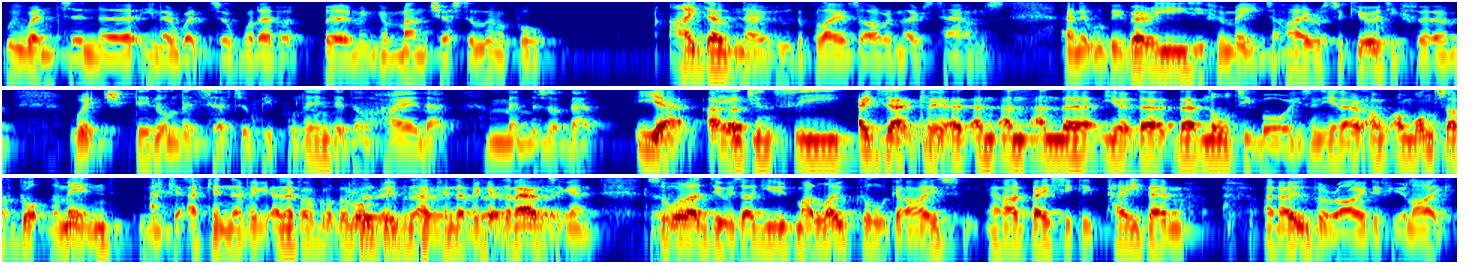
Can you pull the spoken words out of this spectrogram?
we went and uh, you know went to whatever Birmingham, Manchester, Liverpool. I don't know who the players are in those towns, and it would be very easy for me to hire a security firm, which They don't let certain people in. They don't hire that members of that yeah, uh, agency. Exactly, and and and they're you know they're they're naughty boys, and you know, and, and once I've got them in, I, can, I can never, and if I've got the wrong Correct, people, in, I can correct, never get them out correct, again. So what I do is I'd use my local guys, and I'd basically pay them an override, if you like,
